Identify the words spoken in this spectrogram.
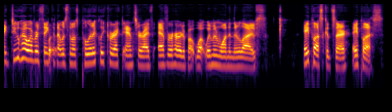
I do, however, think that that was the most politically correct answer I've ever heard about what women want in their lives. A plus, good sir. A plus.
